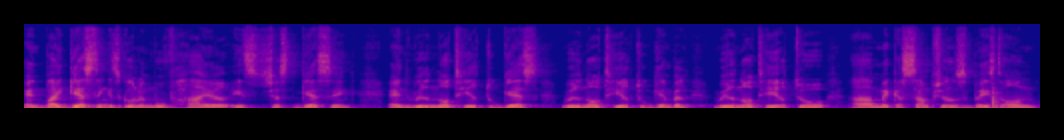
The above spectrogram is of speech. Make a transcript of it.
And by guessing it's going to move higher, it's just guessing. And we're not here to guess. We're not here to gamble. We're not here to uh, make assumptions based on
